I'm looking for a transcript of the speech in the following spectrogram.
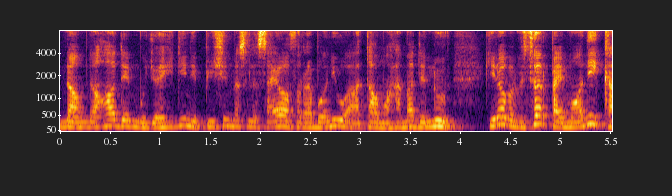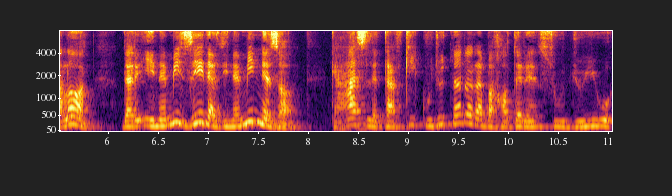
نامنهاد مجاهدین پیشین مثل سیاف ربانی و عطا محمد نور که اینا به بسیار پیمانی کلان در اینمی زیر از اینمی نظام که اصل تفکیک وجود نداره به خاطر سودجویی و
